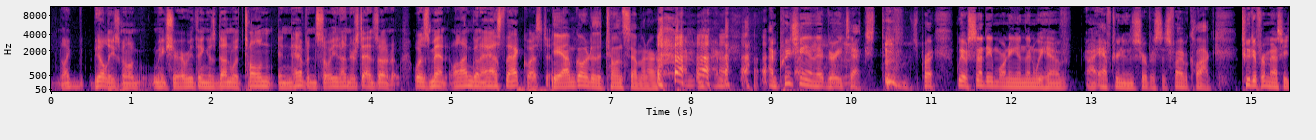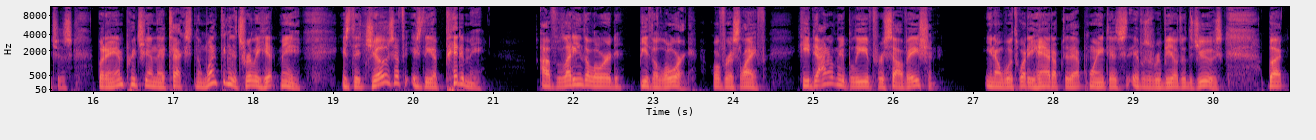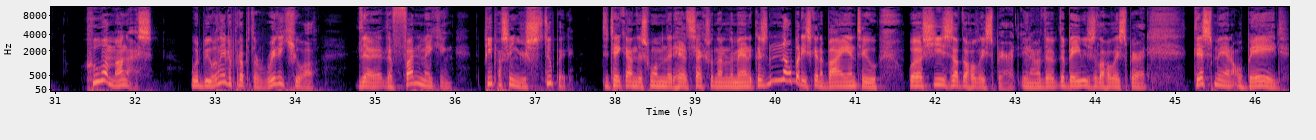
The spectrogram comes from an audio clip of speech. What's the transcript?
like Billy's going to make sure everything is done with tone in heaven, so he understands what was meant. Well, I'm going to ask that question. Yeah, I'm going to the tone seminar. I'm, I'm, I'm, preaching on that very text. we have Sunday morning, and then we have uh, afternoon services, five o'clock. Two different messages, but I am preaching on that text. And the one thing that's really hit me is that Joseph is the epitome of letting the Lord be the Lord over his life he not only believed for salvation, you know, with what he had up to that point as it was revealed to the Jews, but who among us would be willing to put up with the ridicule, the the fun making, the people saying you're stupid to take on this woman that had sex with another man because nobody's going to buy into, well, she's of the Holy Spirit, you know, the, the babies of the Holy Spirit. This man obeyed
